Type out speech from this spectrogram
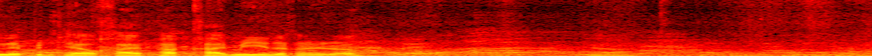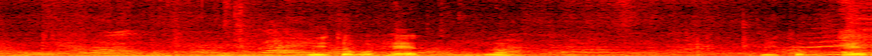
นนี้เป็นแถวขายพักขายมีนะครับเด้อเนี่ยมีทุกประเภทเนาะมีทุกประเภท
